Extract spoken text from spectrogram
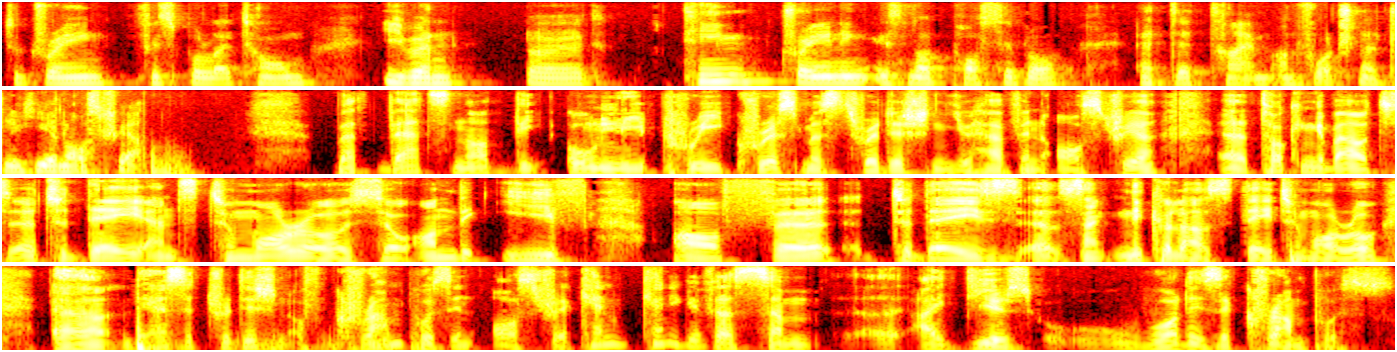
to train Fistball at home. Even uh, team training is not possible at that time, unfortunately, here in Austria. But that's not the only pre Christmas tradition you have in Austria. Uh, talking about uh, today and tomorrow, so on the eve of uh, today's uh, St. Nicholas Day tomorrow, uh, there's a tradition of Krampus in Austria. Can, can you give us some uh, ideas? What is a Krampus?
